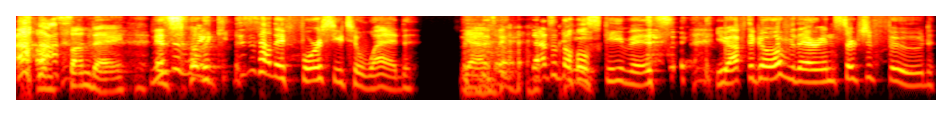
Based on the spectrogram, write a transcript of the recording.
on Sunday. and this is so like, ki- this is how they force you to wed. yeah, it's like That's what the whole scheme is. You have to go over there in search of food.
